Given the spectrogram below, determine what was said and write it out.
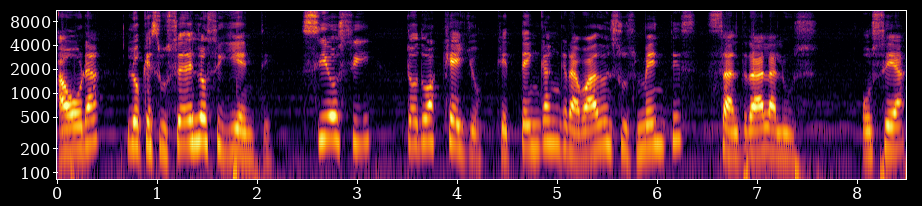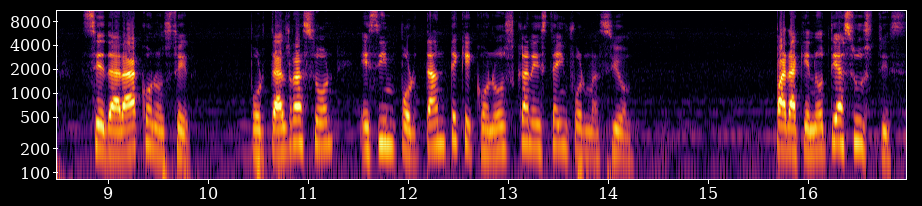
Ahora lo que sucede es lo siguiente, sí o sí, todo aquello que tengan grabado en sus mentes saldrá a la luz, o sea, se dará a conocer. Por tal razón es importante que conozcan esta información, para que no te asustes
